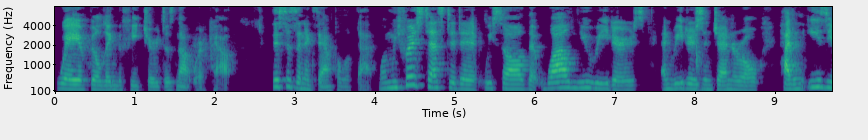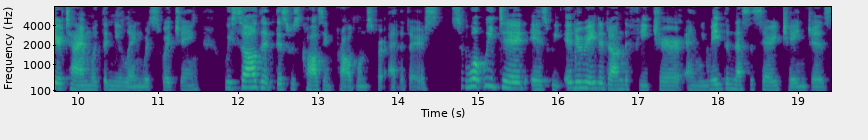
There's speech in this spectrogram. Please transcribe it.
way of building the feature does not work out. This is an example of that. When we first tested it, we saw that while new readers and readers in general had an easier time with the new language switching, we saw that this was causing problems for editors. So what we did is we iterated on the feature and we made the necessary changes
